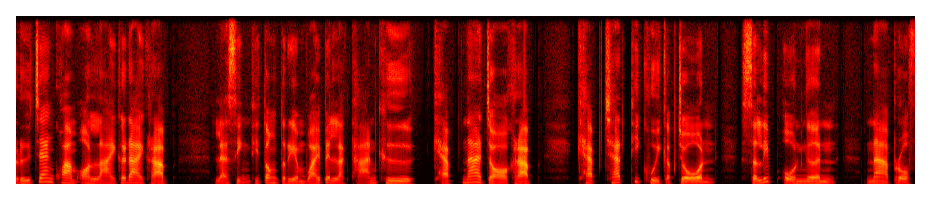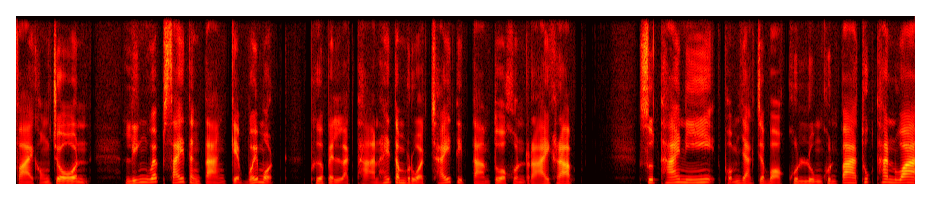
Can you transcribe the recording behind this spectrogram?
หรือแจ้งความออนไลน์ก็ได้ครับ และสิ่งที่ต้องเตรียมไว้เป็นหลักฐานคือแคปหน้าจอครับแคปแชทที่คุยกับโจรสลิปโอนเงิน หน้าโปรไฟล์ของโจร ลิงก์เว็บไซต์ต่างๆ เก็บไว้หมด เพื่อเป็นหลักฐานให้ตำรวจใช้ติดตามตัวคนร้ายครับ สุดท้ายนี้ผมอยากจะบอกคุณลุงคุณป้าทุกท่านว่า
